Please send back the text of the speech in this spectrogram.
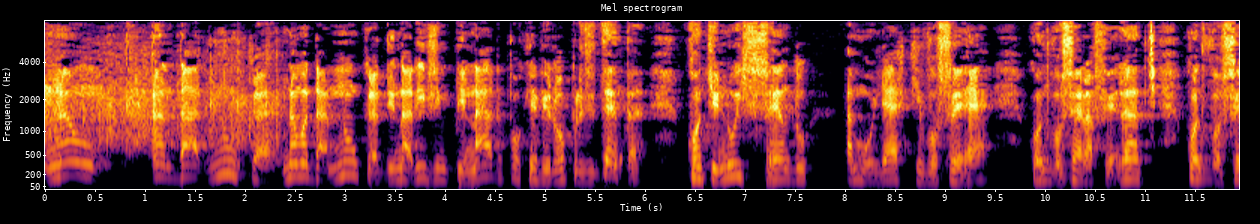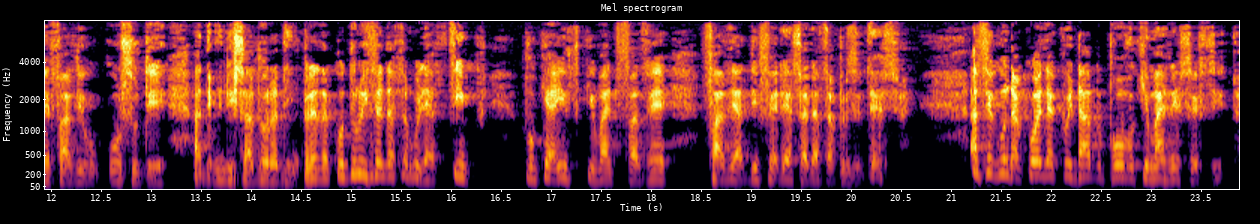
Não andar nunca, não andar nunca de nariz empinado porque virou presidenta. Continue sendo a mulher que você é quando você era feirante, quando você fazia o curso de administradora de empresa. Continue sendo essa mulher simples, porque é isso que vai te fazer fazer a diferença nessa presidência. A segunda coisa é cuidar do povo que mais necessita.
